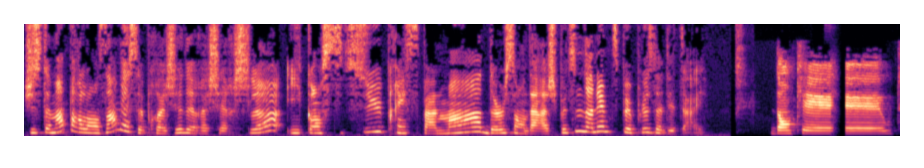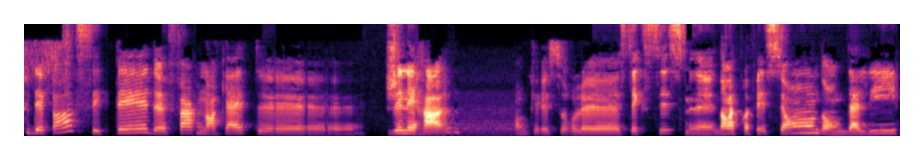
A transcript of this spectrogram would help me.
Justement, parlons-en de ce projet de recherche-là. Il constitue principalement deux sondages. Peux-tu nous donner un petit peu plus de détails? Donc, euh, au tout départ, c'était de faire une enquête euh, générale, donc euh, sur le sexisme dans la profession, donc d'aller,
